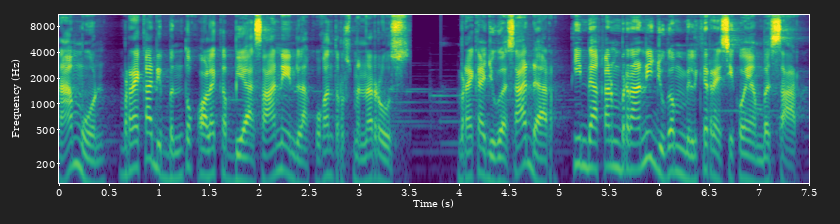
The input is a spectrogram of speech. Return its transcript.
Namun, mereka dibentuk oleh kebiasaan yang dilakukan terus-menerus. Mereka juga sadar, tindakan berani juga memiliki resiko yang besar,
